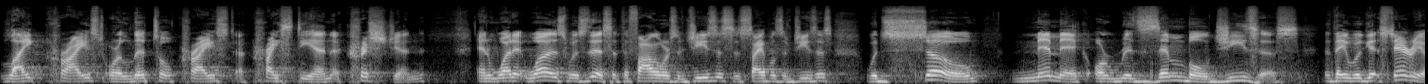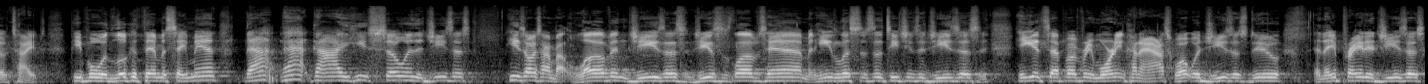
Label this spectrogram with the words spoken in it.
like Christ or little Christ, a Christian, a Christian. And what it was was this that the followers of Jesus, disciples of Jesus, would so mimic or resemble Jesus that they would get stereotyped. People would look at them and say, Man, that, that guy, he's so into Jesus. He's always talking about loving Jesus, and Jesus loves him, and he listens to the teachings of Jesus. And he gets up every morning, kind of asks, What would Jesus do? And they pray to Jesus,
